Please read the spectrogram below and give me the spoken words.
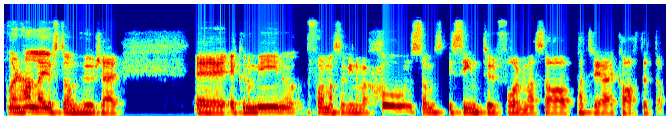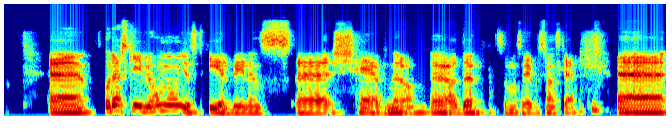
Och den handlar just om hur så här, Eh, ekonomin formas av innovation som i sin tur formas av patriarkatet. Då. Eh, och där skriver hon om just elbilens eh, kävne, då, öde som man säger på svenska. Eh,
